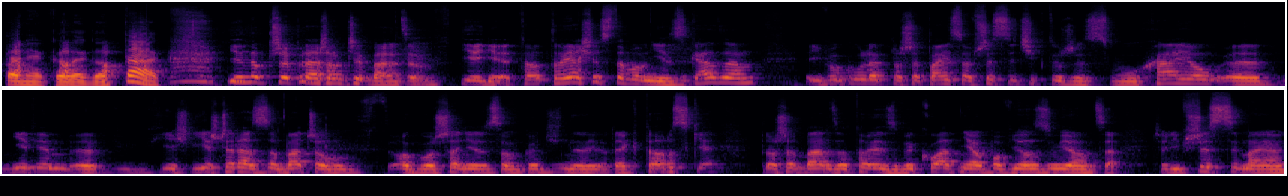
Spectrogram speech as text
panie kolego, tak. Nie no, przepraszam cię bardzo. Nie, nie, to, to ja się z tobą nie zgadzam. I w ogóle, proszę Państwa, wszyscy ci, którzy słuchają, e, nie wiem, e, jeśli jeszcze raz zobaczą ogłoszenie, że są godziny rektorskie, proszę bardzo, to jest wykładnia obowiązująca. Czyli wszyscy mają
